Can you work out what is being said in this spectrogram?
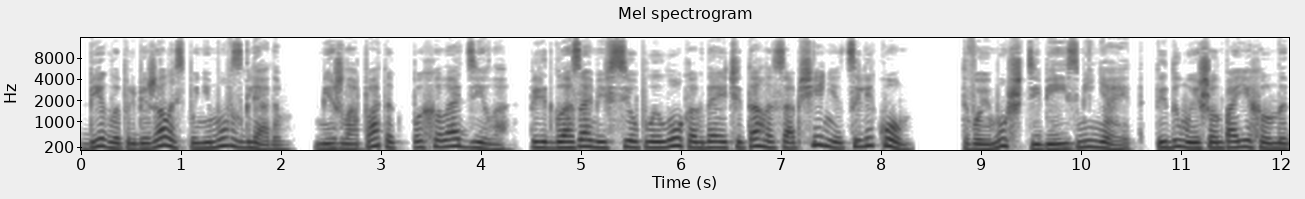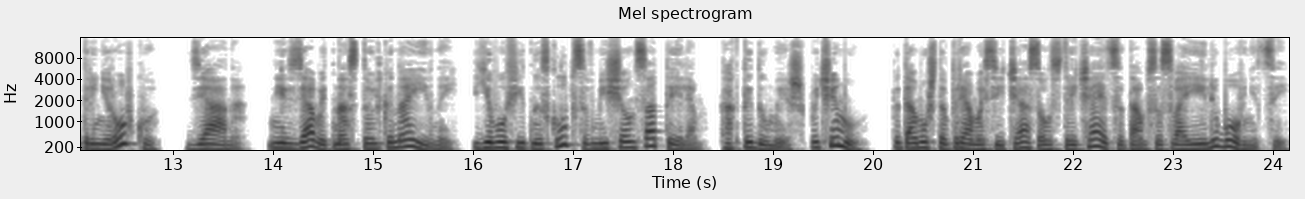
бегло прибежалась по нему взглядом. Меж лопаток похолодело. Перед глазами все плыло, когда я читала сообщение целиком. «Твой муж тебе изменяет. Ты думаешь, он поехал на тренировку? Диана, нельзя быть настолько наивной. Его фитнес-клуб совмещен с отелем. Как ты думаешь, почему? Потому что прямо сейчас он встречается там со своей любовницей.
